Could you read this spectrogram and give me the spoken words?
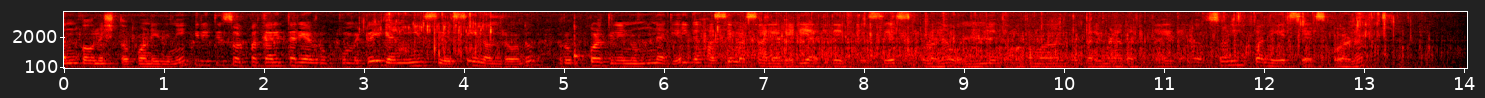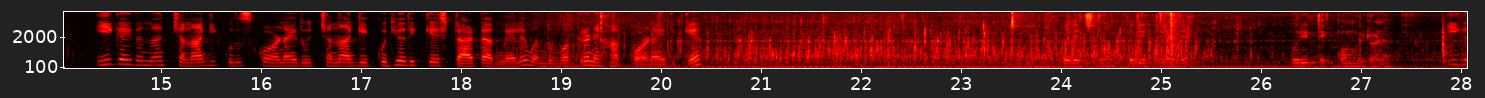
ಒಂದು ಬೌಲಷ್ಟು ತೊಗೊಂಡಿದ್ದೀನಿ ಈ ರೀತಿ ಸ್ವಲ್ಪ ತರಿ ತರಿಯಾಗಿ ರುಬ್ಕೊಂಡ್ಬಿಟ್ಟು ಈಗ ನೀರು ಸೇರಿಸಿ ಇನ್ನೊಂದು ರೌಂಡು ರುಬ್ಕೊಳ್ತೀನಿ ನುಣ್ಣಗೆ. ಈಗ ಹಸಿ ಮಸಾಲೆ ರೆಡಿ ಆಗಿದೆ. ಇದಕ್ಕೆ ಸೇರಿಸ್ಕೊಳ್ಳೋಣ. ಒಳ್ಳೆ ಘಮ ಘಮ ಅಂತ ಪರಿಮಳ ಬರ್ತಾ ಇದೆ. ಸ್ವಲ್ಪ ನೀರು ಸೇರಿಸ್ಕೊಳ್ಳೋಣ. ಈಗ ಇದನ್ನು ಚೆನ್ನಾಗಿ ಕುದಿಸ್ಕೋಣ ಇದು ಚೆನ್ನಾಗಿ ಕುದಿಯೋದಕ್ಕೆ ಸ್ಟಾರ್ಟ್ ಆದಮೇಲೆ ಒಂದು ಒಗ್ಗರಣೆ ಹಾಕ್ಕೋಣ ಇದಕ್ಕೆ. ಚೆನ್ನಾಗಿ ಕುದೀತಾ ಇದೆ. ಉರಿ ತೆಕ್ಕೊಂಡ್ಬಿಡೋಣ. ಈಗ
